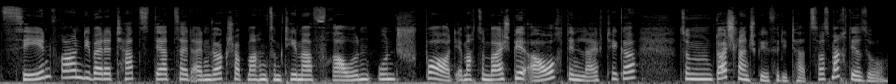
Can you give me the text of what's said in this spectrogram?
zehn Frauen, die bei der Taz derzeit einen Workshop machen zum Thema Frauen und Sport. Ihr macht zum Beispiel auch den Live-Ticker zum Deutschlandspiel für die Taz. Was macht ihr so?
